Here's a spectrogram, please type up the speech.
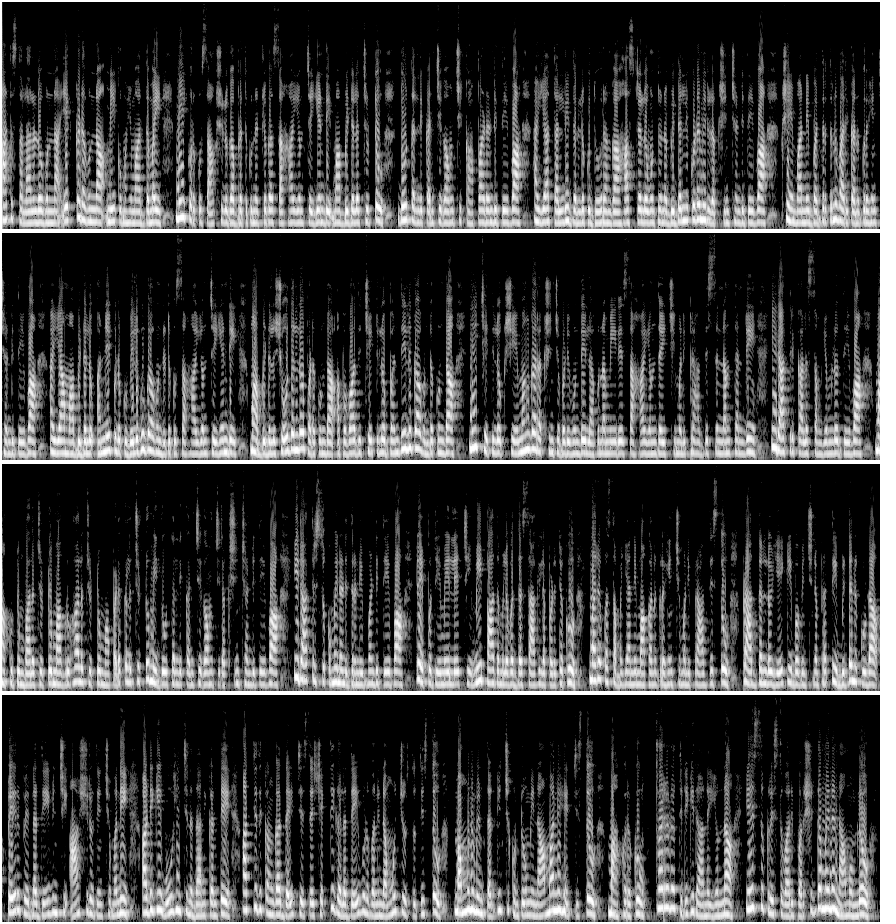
ఆట స్థలాలలో ఉన్న ఎక్కడ ఉన్నా మీకు మహిమార్థమై మీ కొరకు సాక్షులుగా బ్రతుకున్నట్లుగా సహాయం చెయ్యండి. మా బిడ్డల చుట్టూ దూతల్ని కంచిగా ఉంచి కాపాడండి దేవా. అయ్యా తల్లిదండ్రులకు దూరంగా హాస్టల్లో ఉంటున్న బిడ్డల్ని కూడా మీరు రక్షించండి దేవా. క్షేమాన్ని భద్రతను వారికి అనుగ్రహించండి దేవా. అయ్యా మా బిడ్డలు అనేకులకు వెలుగుగా ఉండుటకు సహాయం చేయండి. మా బిడ్డలు శోధంలో పడకుండా అపవాది చేతిలో బందీలుగా ఉండకుండా మీ చేతిలో క్షేమంగా రక్షించబడి ఉండేలాగున మీరే సహాయం దయచేయమని ప్రార్థిస్తున్నాం తండ్రి. ఈ రాత్రికాల సమయంలో దేవా మా కుటుంబాల చుట్టూ మా గృహాల చుట్టూ మా పడకల చుట్టూ మీ దూతల్ని కంచిగా ఉంచి రక్షించండి దేవా. ఈ రాత్రి సుఖమైన నిద్రనివ్వండి దేవా. రేపు ఉదయమే లేచి మీ పాదముల వద్ద సాగిలపడుటకు మరొక సమయాన్ని మాకు అనుగ్రహించమని ప్రార్థిస్తూ ప్రార్థనలో ఏకీభవించిన ప్రతి బిడ్డను కూడా పేరు పేరున దీవించి ఆశీర్వదించమని అడిగి ఊహించిన దానికంటే అత్యధికంగా దయచేసే శక్తి గల దేవుడవని నమ్ముచూ స్థుతిస్తూ మమ్మను మేము తగ్గించుకుంటూ మీ నామాన్ని హెచ్చిస్తూ మా కొరకు త్వరలో తిరిగి రానయ్యున్న యేసుక్రీస్తు వారి పరిశుద్ధమైన నామంలో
